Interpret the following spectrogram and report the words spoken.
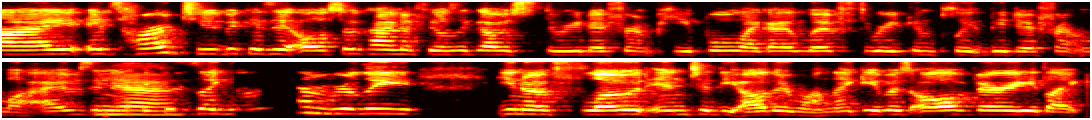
I it's hard too because it also kind of feels like I was three different people. Like I lived three completely different lives. And yeah. it, because like I'm really, you know, flowed into the other one. Like it was all very like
